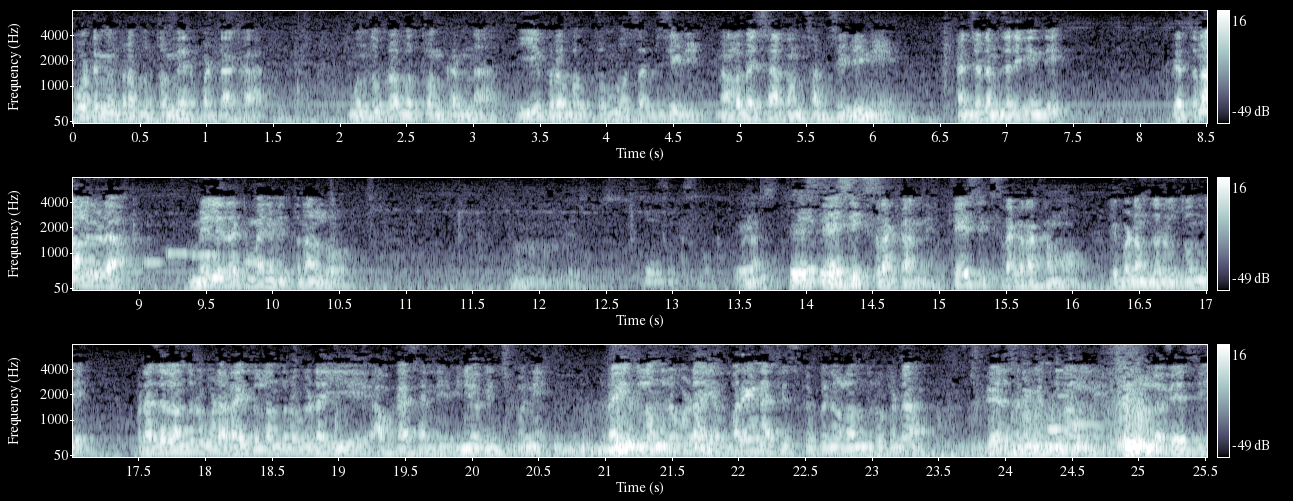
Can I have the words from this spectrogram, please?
కూటమి ప్రభుత్వం ఏర్పడ్డాక ముందు ప్రభుత్వం కన్నా ఈ ప్రభుత్వము సబ్సిడీ నలభై శాతం సబ్సిడీని పెంచడం జరిగింది. విత్తనాలు కూడా మేలి రకమైన విత్తనాలు కే సిక్స్ రకాన్ని కే సిక్స్ రక రకము ఇవ్వడం జరుగుతుంది. ప్రజలందరూ కూడా రైతులందరూ కూడా ఈ అవకాశాన్ని వినియోగించుకుని రైతులందరూ కూడా ఎవరైనా తీసుకుపోయిన వాళ్ళందరూ కూడా వేరుశనగ విత్తనాలని చేతుల్లో వేసి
